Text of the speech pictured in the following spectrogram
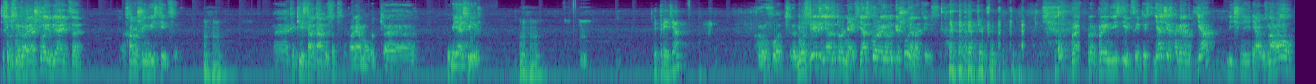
собственно говоря, что является хорошей инвестицией. Угу. Какие стартапы, собственно говоря, могут э, поменять мир. Угу. И третья? Вот. Ну, с третьей я затрудняюсь. Я скоро ее напишу, я надеюсь. Про, инвестиции. То есть я, честно говоря, вот я, лично я, узнавал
